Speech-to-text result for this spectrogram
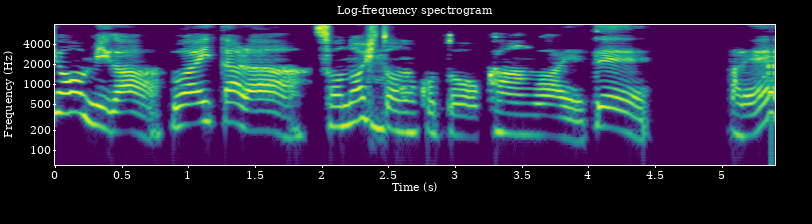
興味が湧いたら、その人のことを考えて、あれ？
